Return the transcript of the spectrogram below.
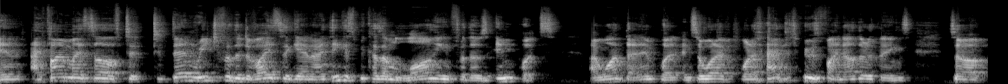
And I find myself to, to then reach for the device again. I think it's because I'm longing for those inputs. I want that input. And so what I've what I've had to do is find other things. So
